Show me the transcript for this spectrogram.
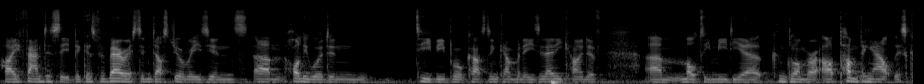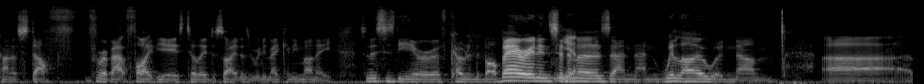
high fantasy because, for various industrial reasons, um, Hollywood and TV broadcasting companies and any kind of um, multimedia conglomerate are pumping out this kind of stuff for about five years till they decide it doesn't really make any money. So this is the era of Conan the Barbarian in cinemas and, and Willow and um, uh,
